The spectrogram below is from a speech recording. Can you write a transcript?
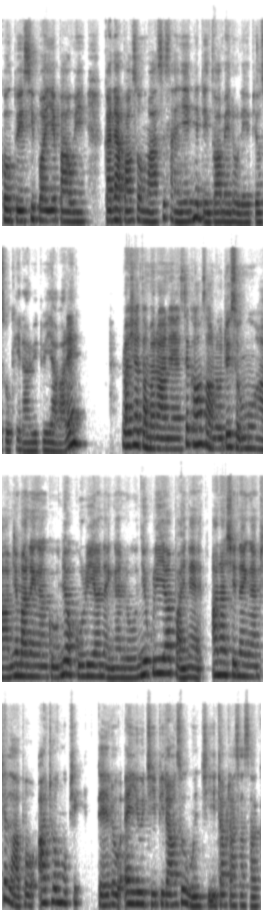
ကုန်သွယ်စီးပွားရေးပါဝင်ကဏ္ဍပေါင်းစုံမှာစစ်ဆန်ရေးနှစ်တင်သွားမယ်လို့လည်းပြောဆိုခဲ့တာတွေတွေ့ရပါတယ်။ရုရှားသမ္မတနဲ့စစ်ကောင်ဆောင်တို့တွေ့ဆုံမှုဟာမြန်မာနိုင်ငံကိုမြောက်ကိုရီးယားနိုင်ငံလိုနျူကလ িয়ার ပိုင်နဲ့အာဏာရှင်နိုင်ငံဖြစ်လာဖို့အားထုတ်မှုဖြစ်တယ်လို့ NUG ပြည်ထောင်စုဝန်ကြီးဒေါက်တာဆာဆာက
